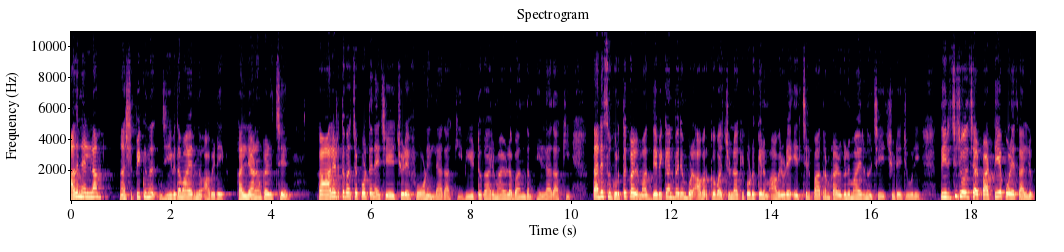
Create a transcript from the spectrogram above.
അതിനെല്ലാം നശിപ്പിക്കുന്ന ജീവിതമായിരുന്നു അവിടെ. കല്യാണം കഴിച്ച് കാലെടുത്ത് വച്ചപ്പോൾ തന്നെ ചേച്ചിയുടെ ഫോൺ ഇല്ലാതാക്കി. വീട്ടുകാരുമായുള്ള ബന്ധം ഇല്ലാതാക്കി. തന്റെ സുഹൃത്തുക്കൾ മദ്യപിക്കാൻ വരുമ്പോൾ അവർക്ക് വച്ചുണ്ടാക്കി കൊടുക്കലും അവരുടെ എച്ചിൽ പാത്രം കഴുകലുമായിരുന്നു ചേച്ചിയുടെ ജോലി. തിരിച്ചു ചോദിച്ചാൽ പട്ടിയെപ്പോലെ തല്ലും.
